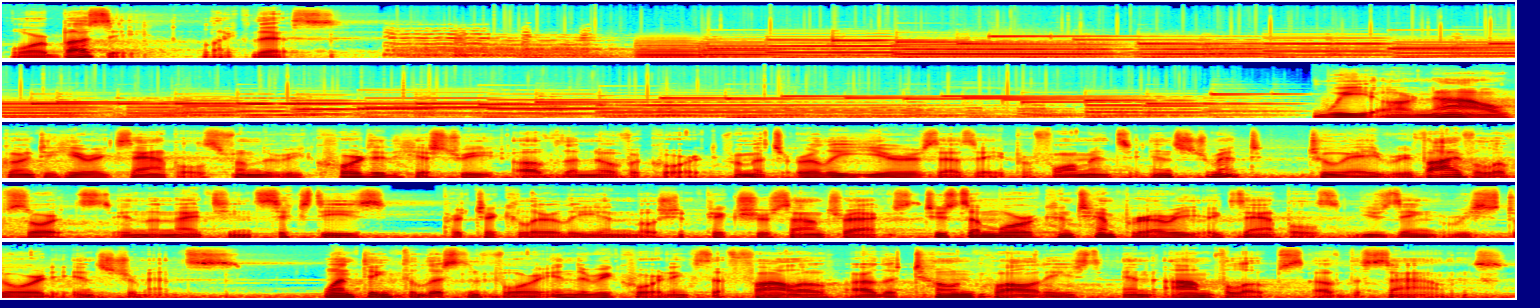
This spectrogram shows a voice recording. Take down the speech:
or buzzy, like this. We are now going to hear examples from the recorded history of the Novachord, from its early years as a performance instrument to a revival of sorts in the 1960s, particularly in motion picture soundtracks, to some more contemporary examples using restored instruments. One thing to listen for in the recordings that follow are the tone qualities and envelopes of the sounds.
